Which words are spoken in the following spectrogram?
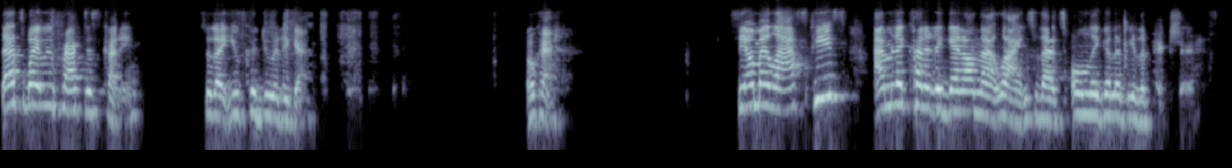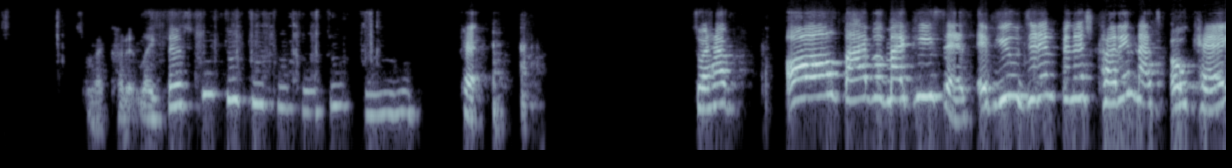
That's why we practice cutting, so that you could do it again. Okay. See on my last piece, I'm gonna cut it again on that line, so that's only gonna be the picture. So I'm gonna cut it like this. Okay. So I have all five of my pieces. If you didn't finish cutting, that's okay.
